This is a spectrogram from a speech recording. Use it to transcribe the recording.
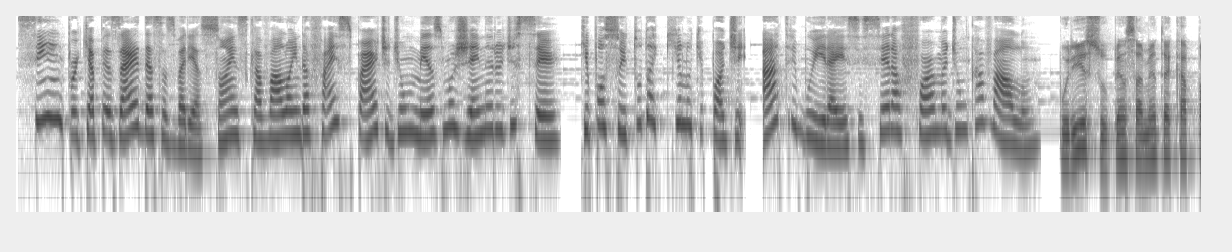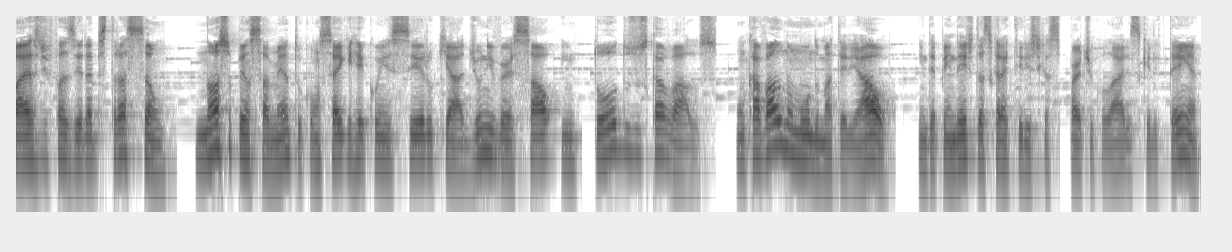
Sim, porque apesar dessas variações, cavalo ainda faz parte de um mesmo gênero de ser, que possui tudo aquilo que pode atribuir a esse ser a forma de um cavalo. Por isso, o pensamento é capaz de fazer abstração. Nosso pensamento consegue reconhecer o que há de universal em todos os cavalos. Um cavalo no mundo material independente das características particulares que ele tenha,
